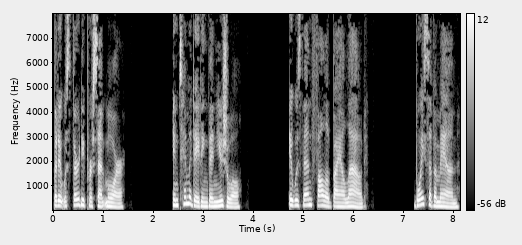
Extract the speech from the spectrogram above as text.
but it was 30% more intimidating than usual. It was then followed by a loud voice of a man.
